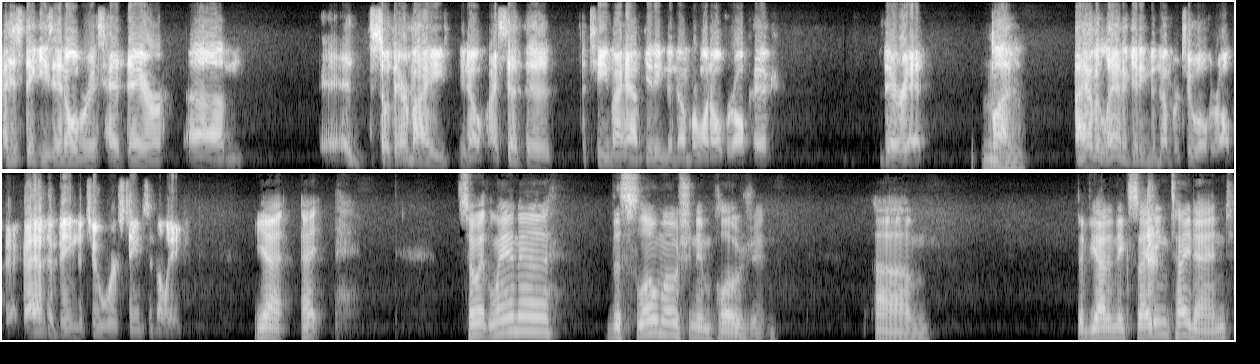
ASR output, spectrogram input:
I just think he's in over his head there. Um, eh, so they're my, you know, I said the the team I have getting the number one overall pick. They're it. But- Mhm. I have Atlanta getting the number two overall pick. I have them being the two worst teams in the league. Yeah. I, so Atlanta, the slow motion implosion. Um, they've got an exciting tight end.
